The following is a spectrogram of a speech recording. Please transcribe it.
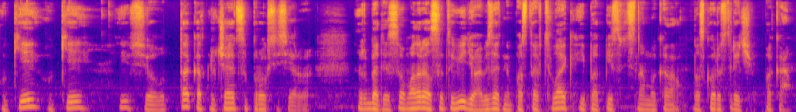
Окей, окей. И все. Вот так отключается прокси сервер. Ребят, если вам понравилось это видео, обязательно поставьте лайк и подписывайтесь на мой канал. До скорой встречи. Пока.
